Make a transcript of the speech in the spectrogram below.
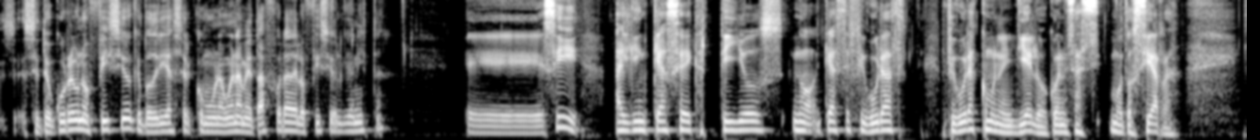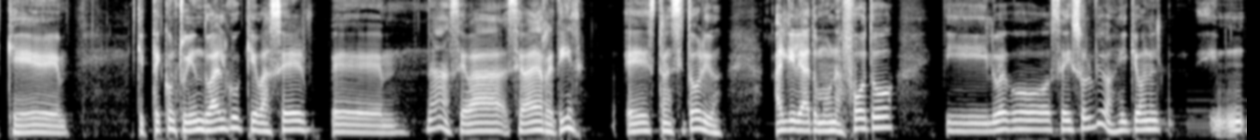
¿Se te ocurre un oficio que podría ser como una buena metáfora del oficio del guionista? Eh, sí, alguien que hace castillos, no, que hace figuras, figuras como en el hielo, con esas motosierras, que, que esté construyendo algo que va a ser, eh, nada, se va, se va a derretir, es transitorio. Alguien le va a tomar una foto y luego se disolvió y quedó en el,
